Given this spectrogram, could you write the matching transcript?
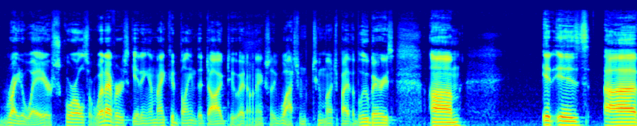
right away, or squirrels, or whatever's getting them, I could blame the dog too. I don't actually watch them too much by the blueberries. Um, it is uh,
